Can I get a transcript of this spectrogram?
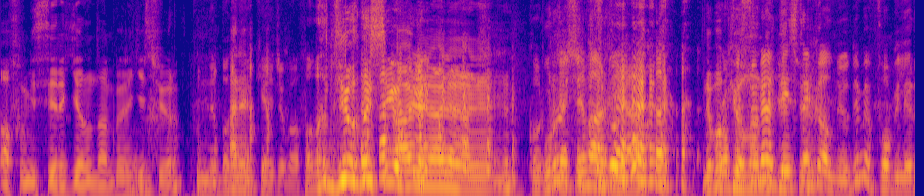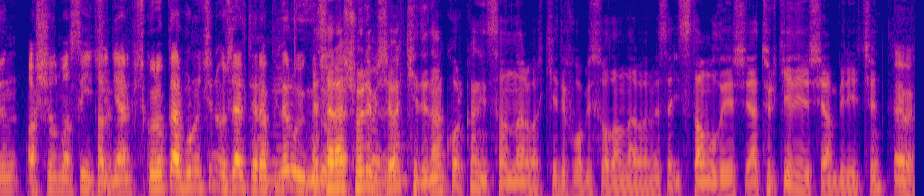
affımı isteyerek yanından böyle geçiyorum. Ne bakıyor Hani- ki acaba falan diyor da şey. aynen aynen aynen. Bunun Korkacak için ne vardı ya? Ne bakıyor lan diye Profesyonel destek alınıyor değil mi fobilerin aşılması için? Tabii. Yani psikologlar bunun için özel terapiler uyguluyorlar. Mesela şöyle bir şey var. Kediden korkan insanlar var. Kedi fobisi olanlar var. Mesela İstanbul'da yaşayan, Türkiye'de yaşayan biri için Evet.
